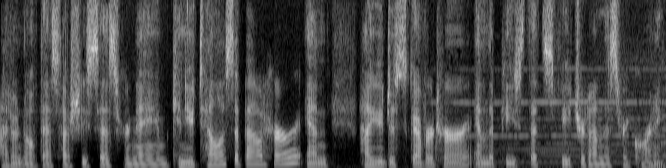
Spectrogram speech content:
I don't know if that's how she says her name. Can you tell us about her and how you discovered her and the piece that's featured on this recording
